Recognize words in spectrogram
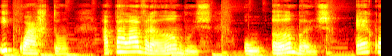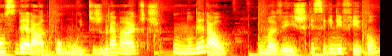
E quarto, a palavra ambos ou ambas é considerado por muitos gramáticos um numeral, uma vez que significam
